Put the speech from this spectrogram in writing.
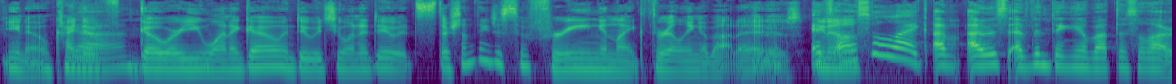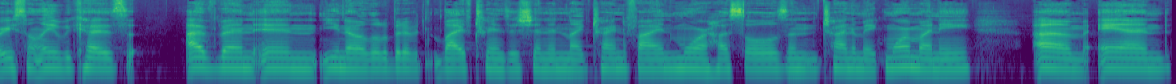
you know kind Yeah. of go where you want to go and do what you want to do it's there's something just so freeing and like thrilling about it It is. you It's know? also like I've I was I've been thinking about this a lot recently because I've been in, you know, a little bit of a life transition and like trying to find more hustles and trying to make more money. Um, and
